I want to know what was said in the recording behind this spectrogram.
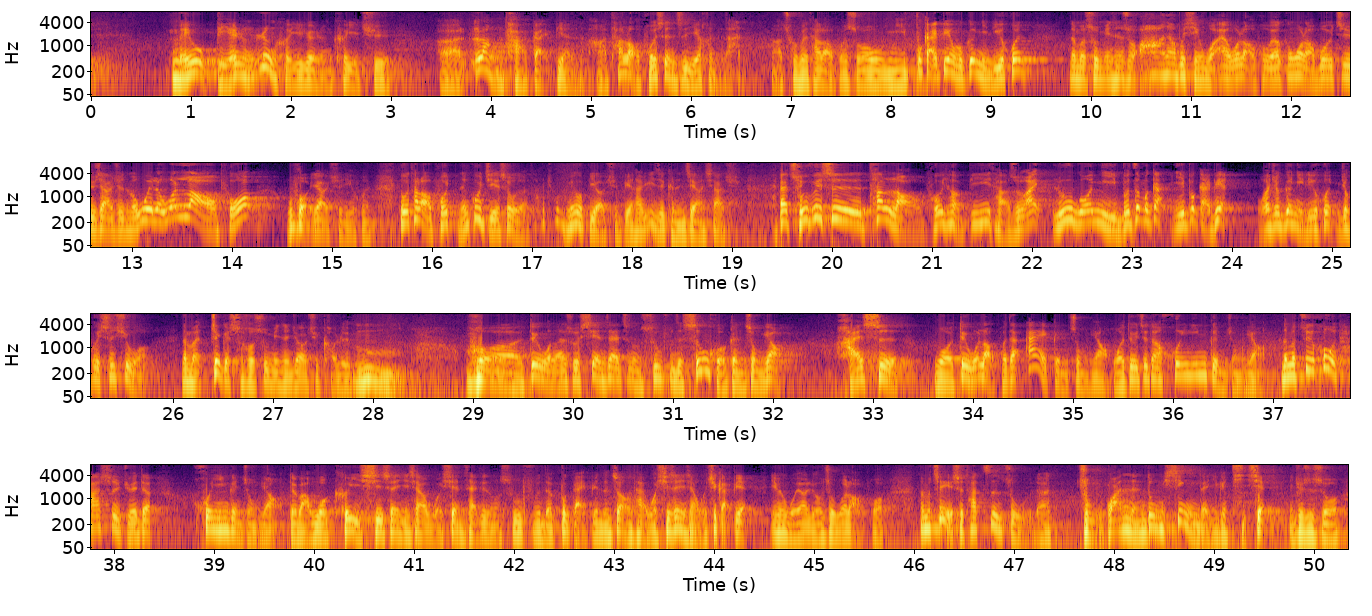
没有别人任何一个人可以去，呃，让他改变的啊。他老婆甚至也很难啊，除非他老婆说你不改变，我跟你离婚。那么苏明成说啊，那不行，我爱我老婆，我要跟我老婆继续下去。那么为了我老婆，我要去离婚。如果他老婆能够接受的，他就没有必要去变，他就一直可能这样下去。哎，除非是他老婆要逼他说，哎，如果你不这么干，你不改变，我就跟你离婚，你就会失去我。那么这个时候苏明成就要去考虑，嗯。我对我来说，现在这种舒服的生活更重要，还是我对我老婆的爱更重要？我对这段婚姻更重要？那么最后他是觉得婚姻更重要，对吧？我可以牺牲一下我现在这种舒服的不改变的状态，我牺牲一下，我去改变，因为我要留住我老婆。那么这也是他自主的主观能动性的一个体现。也就是说，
